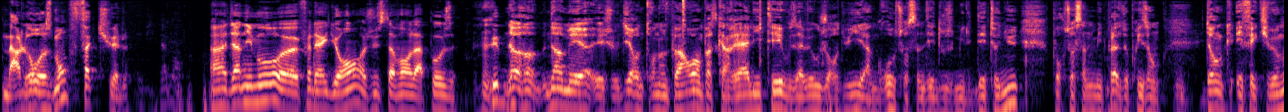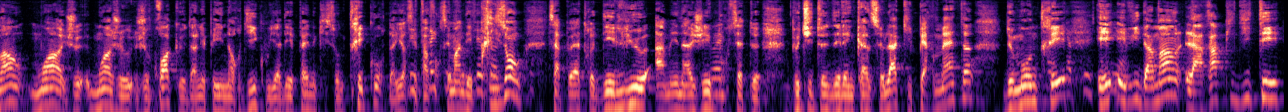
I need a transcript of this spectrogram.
malheureusement factuel. Un dernier mot, euh, Frédéric Durand, juste avant la pause. Non, non, mais euh, je veux dire, on tourne un peu en rond parce qu'en réalité, vous avez aujourd'hui en gros 72 000 détenus pour 60 000 places de prison. Donc, effectivement, moi, je, moi, je, je, crois que dans les pays nordiques où il y a des peines qui sont très courtes, d'ailleurs, c'est pas forcément des prisons, ça peut être des lieux aménagés pour cette petite délinquance-là qui permettent de montrer et évidemment la rapidité,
